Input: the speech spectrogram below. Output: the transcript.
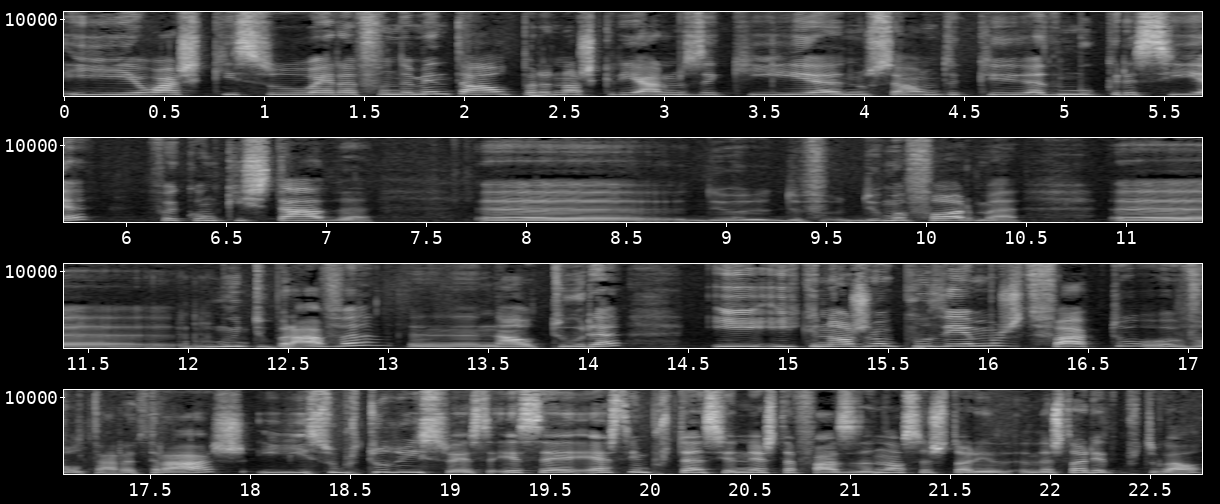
e eu acho que isso era fundamental para nós criarmos aqui a noção de que a democracia foi conquistada de, de, de uma forma uh, muito brava uh, na altura e, e, que nós não podemos, de facto, voltar atrás e, sobretudo, isso, essa, essa, esta importância nesta fase da nossa história, da história de Portugal,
